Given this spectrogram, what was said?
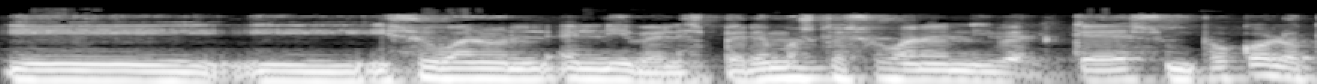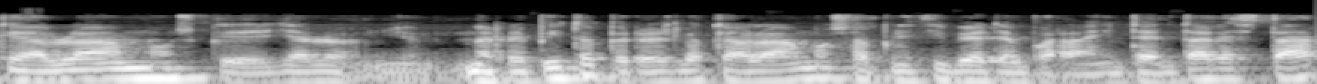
y, y- y suban el, el nivel. Esperemos que suban el nivel, que es un poco lo que hablábamos, que ya lo- me repito, pero es lo que hablábamos al principio de temporada. Intentar estar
